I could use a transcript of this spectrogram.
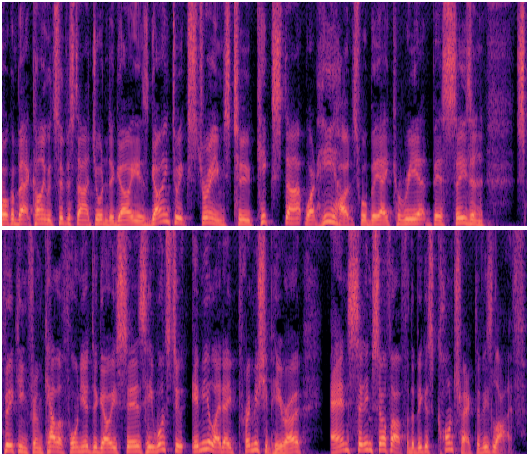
Welcome back. Collingwood superstar Jordan De Goey is going to extremes to kickstart what he hopes will be a career best season. Speaking from California, De Goey says he wants to emulate a premiership hero and set himself up for the biggest contract of his life.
